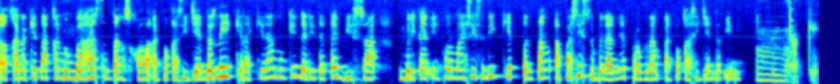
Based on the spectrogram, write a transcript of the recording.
uh, karena kita akan membahas tentang sekolah advokasi gender nih, kira-kira mungkin dari Teteh bisa memberikan informasi sedikit tentang apa sih sebenarnya program advokasi gender ini. Hmm, oke. Okay.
